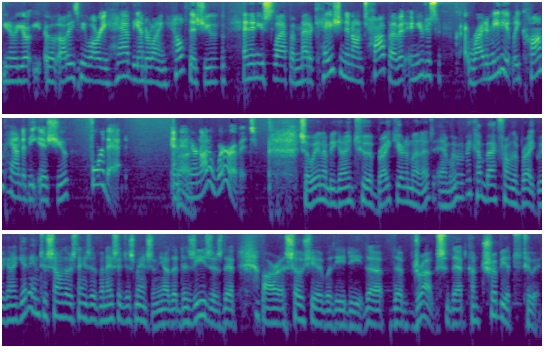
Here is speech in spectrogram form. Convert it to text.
you know, you, a lot of these people already have the underlying health issue, and then you slap a medication in on top of it, and you just right immediately compounded the issue for that. And, Right. and they're not aware of it. So we're going to be going to a break here in a minute, and when we come back from the break, we're going to get into some of those things that Vanessa just mentioned. You know, the diseases that are associated with ED, the the drugs that contribute to it,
